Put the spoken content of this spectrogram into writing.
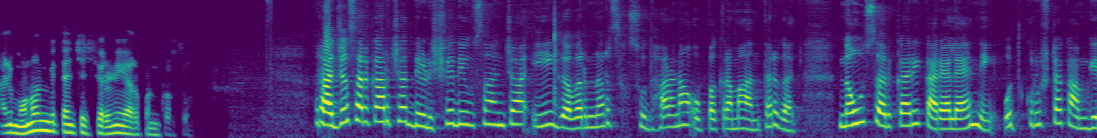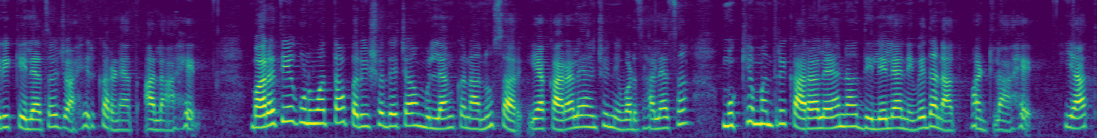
आणि म्हणून मी त्यांच्या चरणी अर्पण करतो. राज्य सरकारच्या दीडशे दिवसांच्या ई गव्हर्नर्स सुधारणा उपक्रमाअंतर्गत नऊ सरकारी कार्यालयांनी उत्कृष्ट कामगिरी केल्याचं जाहीर करण्यात आलं आहे. भारतीय गुणवत्ता परिषदेच्या मूल्यांकनानुसार या कार्यालयांची निवड झाल्याचं मुख्यमंत्री कार्यालयानं दिलेल्या निवेदनात म्हटलं आहे. यात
